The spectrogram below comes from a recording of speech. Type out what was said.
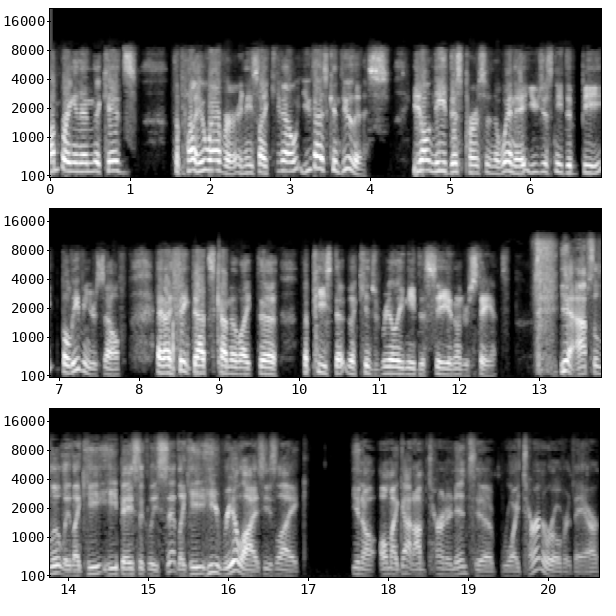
I'm bringing in the kids to play whoever, and he's like, you know, you guys can do this. You don't need this person to win it. You just need to be believe in yourself. And I think that's kind of like the the piece that the kids really need to see and understand. Yeah, absolutely. Like he he basically said, like he he realized he's like, you know, oh my god, I'm turning into Roy Turner over there,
